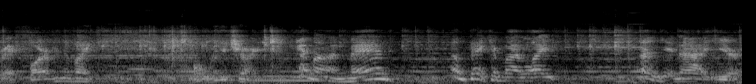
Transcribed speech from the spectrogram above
Brett Favre and the Vikings over the Chargers. Come on, man. I'm taking my life. I'm getting out of here.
